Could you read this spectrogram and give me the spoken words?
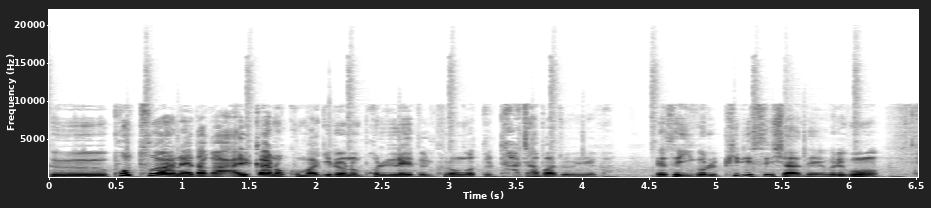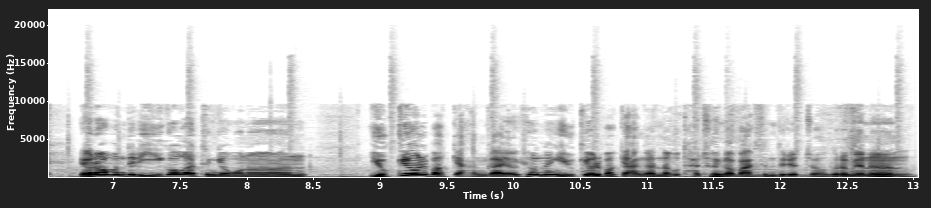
그 포트 안에다가 알 까놓고 막 이러는 벌레들 그런 것들 다 잡아줘요 얘가. 그래서 이거를 필히 쓰셔야 돼요. 그리고 여러분들이 이거 같은 경우는 6개월밖에 안 가요. 효능이 6개월밖에 안 간다고 달총이가 말씀드렸죠. 그러면은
